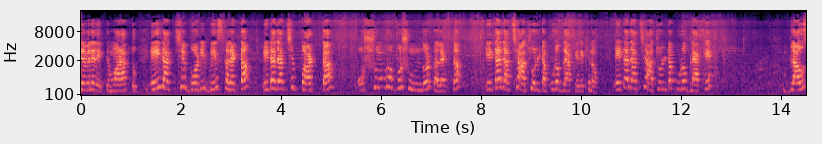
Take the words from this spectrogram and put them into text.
লেভেলে দেখতে, মারাত্মক। এই যাচ্ছে বডির বেস কালারটা এটা যাচ্ছে পার্টটা অসম্ভব সুন্দর কালারটা এটা যাচ্ছে আঁচলটা, পুরো ব্ল্যাকে দেখে নাও। এটা যাচ্ছে আঁচলটা পুরো ব্ল্যাকে ব্লাউজ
